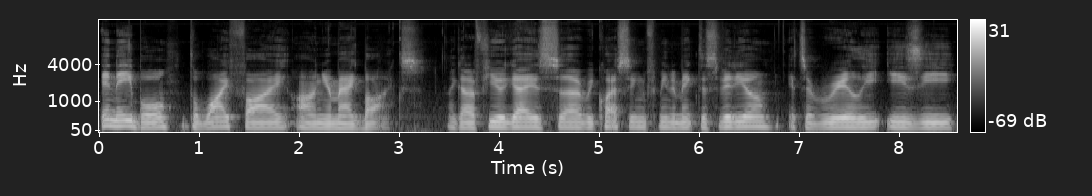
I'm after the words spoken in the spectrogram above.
enable the Wi-Fi on your Magbox. I got a few guys uh, requesting for me to make this video. It's a really easy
